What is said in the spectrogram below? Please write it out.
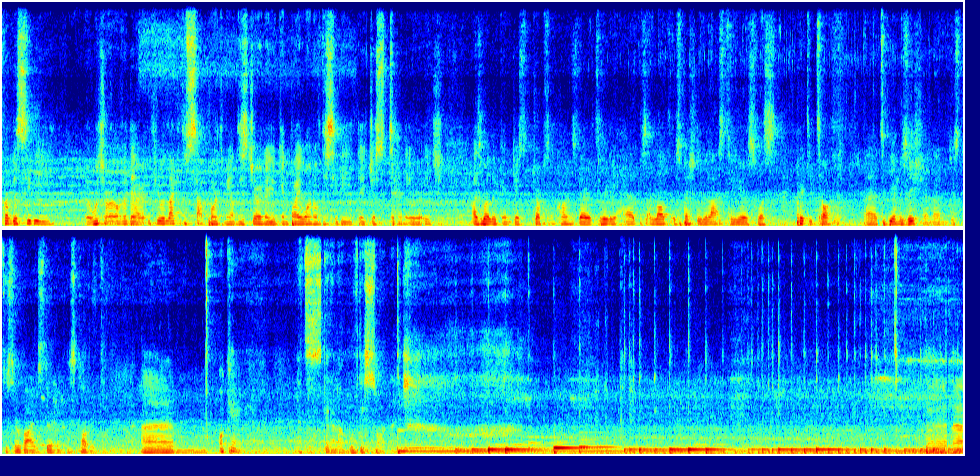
from the CD, uh, which are over there. If you would like to support me on this journey, you can buy one of the CD. They're just 10 euro each. As well, you can just drop some coins there. It really helps a lot, especially the last two years was pretty tough uh, to be a musician and just to survive during this COVID. Um, okay, let's get along with this one. Uh,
